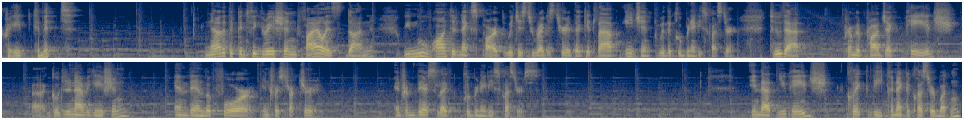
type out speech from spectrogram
create commit. Now that the configuration file is done, we move on to the next part, which is to register the GitLab agent with the Kubernetes cluster. To do that, from the project page, uh, go to the navigation and then look for infrastructure. And from there, select Kubernetes clusters. In that new page, click the Connect a Cluster button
